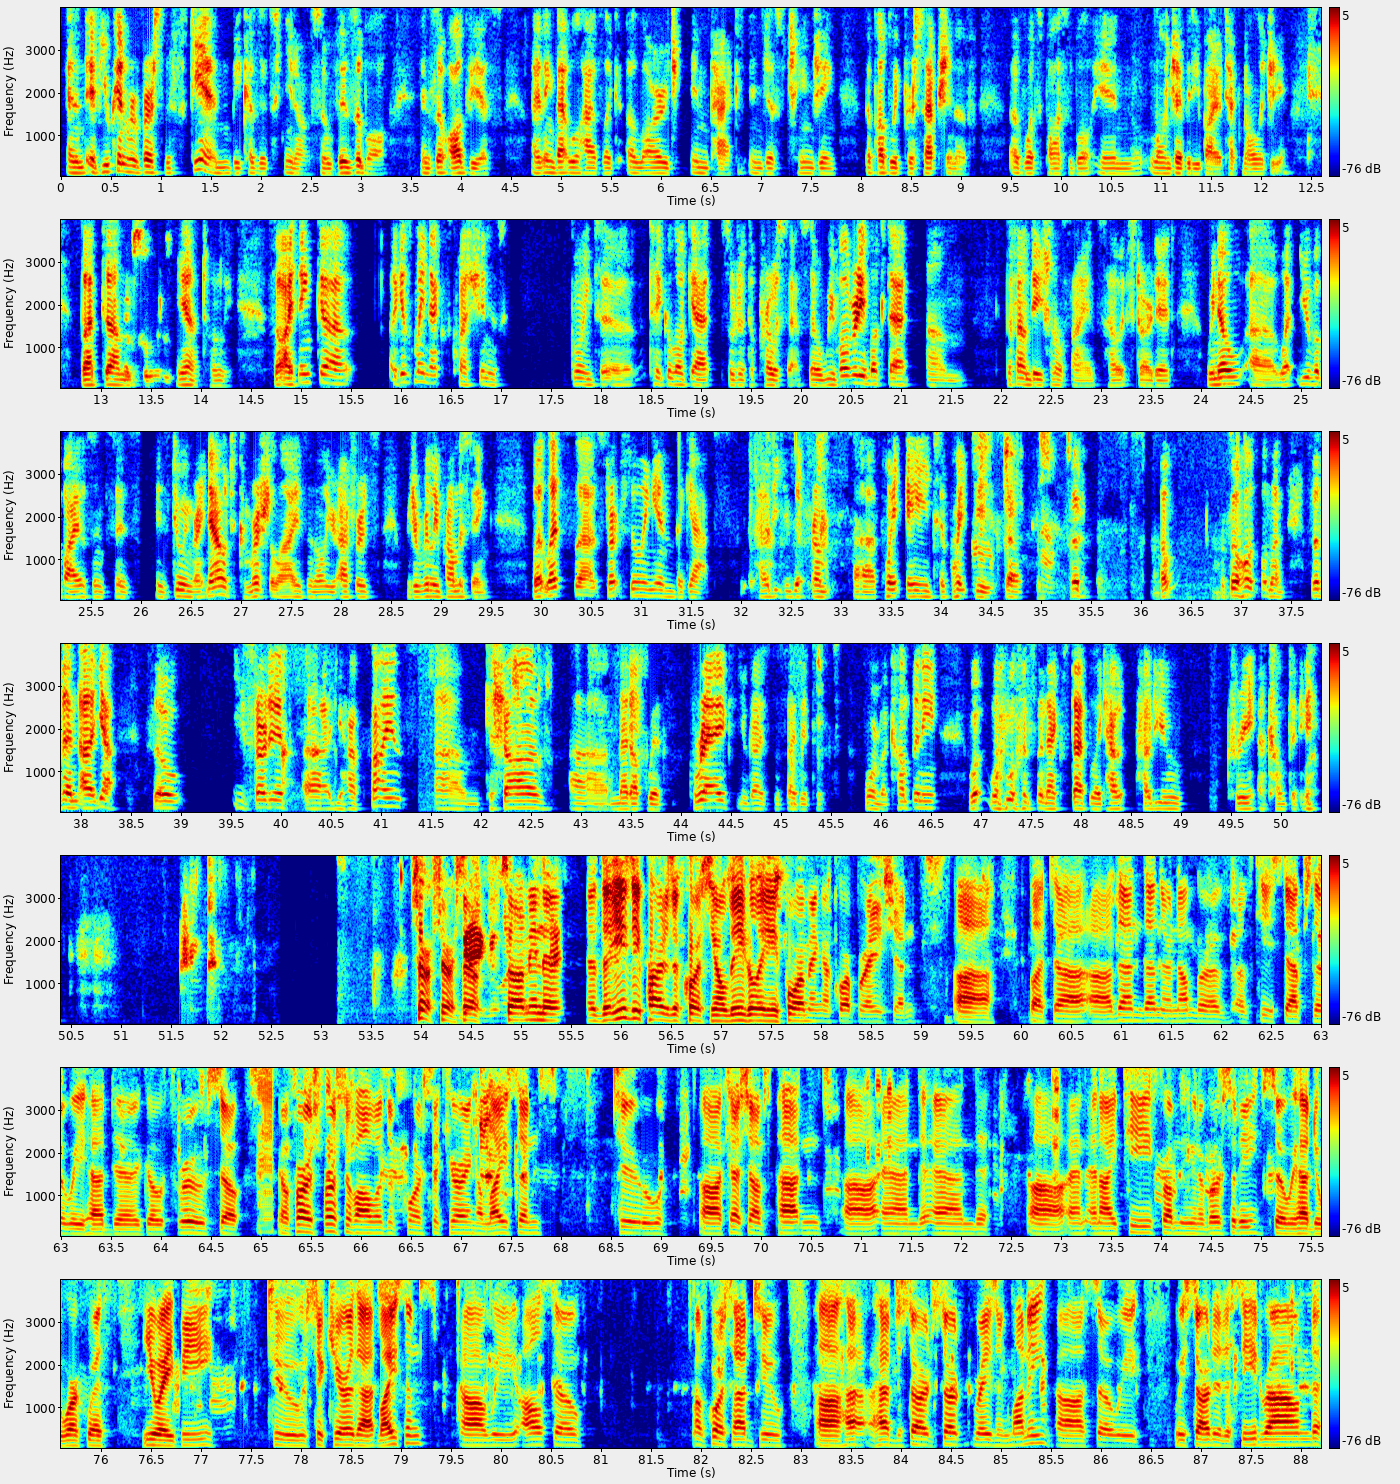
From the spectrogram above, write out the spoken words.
and if you can reverse the skin because it's you know so visible and so obvious, I think that will have like a large impact in just changing the public perception of of what's possible in longevity biotechnology. But um, yeah, totally. So I think uh, I guess my next question is going to take a look at sort of the process. So we've already looked at um, the foundational science, how it started. We know uh, what Yuva Biosciences is, is doing right now to commercialize and all your efforts, which are really promising. But let's uh, start filling in the gaps. How did you get from uh, point A to point B? So, so, oh, so hold, hold on. So then, uh, yeah. So you started. Uh, you have science. Um, Keshav uh, met up with Greg. You guys decided to form a company. What, what was the next step? Like, how how do you create a company? Sure, sure. So, so I mean, the the easy part is, of course, you know, legally forming a corporation. Uh, but uh, uh, then, then there are a number of, of key steps that we had to go through. So, you know, first, first of all, was of course securing a license to uh, Keshav's patent uh, and and uh, and an IP from the university. So we had to work with UAB to secure that license. Uh, we also of course had to uh, ha- had to start start raising money. Uh, so we we started a seed round,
